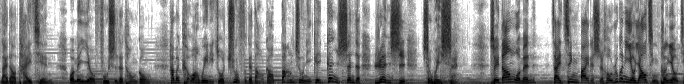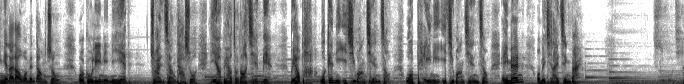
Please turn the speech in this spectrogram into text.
来到台前。我们有服侍的童工，他们渴望为你做祝福的祷告，帮助你可以更深的认识这位神。所以，当我们在敬拜的时候，如果你有邀请朋友今天来到我们当中，我鼓励你，你也转向他说：“你要不要走到前面？不要怕，我跟你一起往前走，我陪你一起往前走。” Amen。我们一起来敬拜。数不清，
